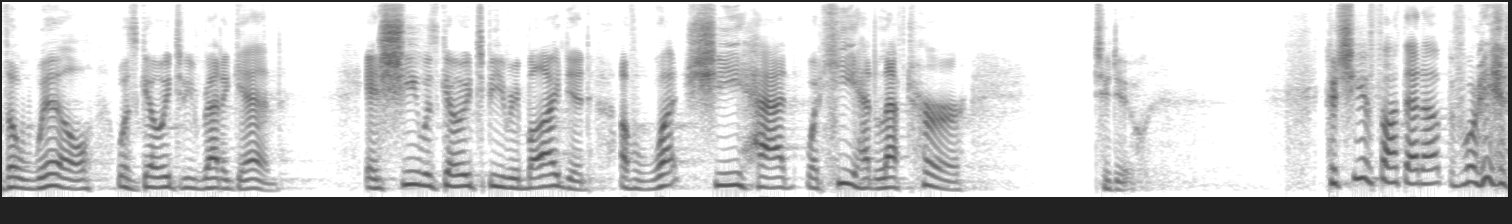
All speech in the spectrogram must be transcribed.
the will was going to be read again and she was going to be reminded of what she had, what he had left her to do. Could she have thought that up beforehand?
